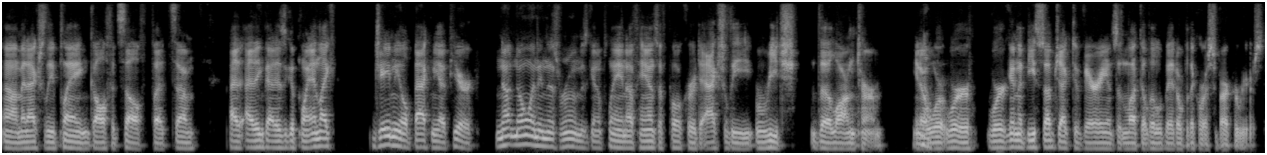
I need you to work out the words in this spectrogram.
um, and actually playing golf itself. But um, I, I, think that is a good point. And like Jamie will back me up here. No, no one in this room is going to play enough hands of poker to actually reach the long term. You know, no. we're we're we're going to be subject to variance and luck a little bit over the course of our careers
